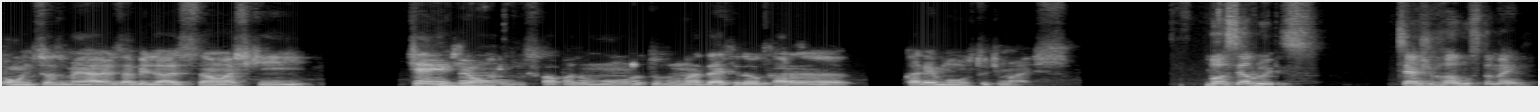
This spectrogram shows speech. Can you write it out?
Onde suas maiores habilidades estão, acho que Champions, Copa do Mundo, tudo numa década, o cara, o cara é monstro demais. Você, Luiz. Sérgio Ramos também?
